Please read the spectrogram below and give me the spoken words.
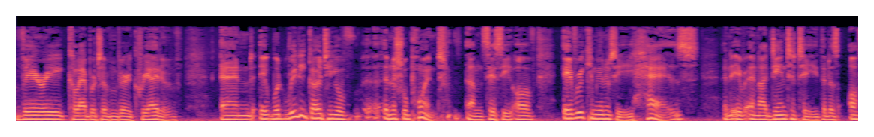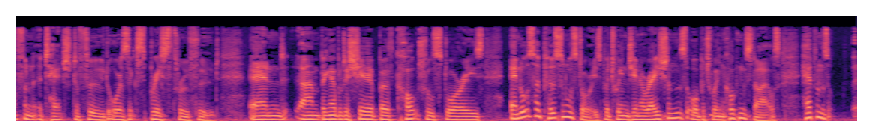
very collaborative and very creative. And it would really go to your uh, initial point, um, Ceci, of every community has an, an identity that is often attached to food or is expressed through food. And um, being able to share both cultural stories and also personal stories between generations or between cooking styles happens uh,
